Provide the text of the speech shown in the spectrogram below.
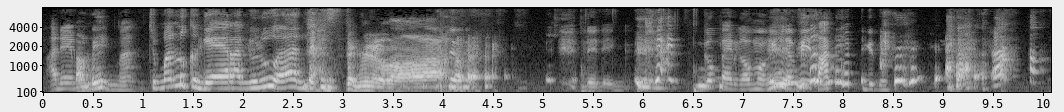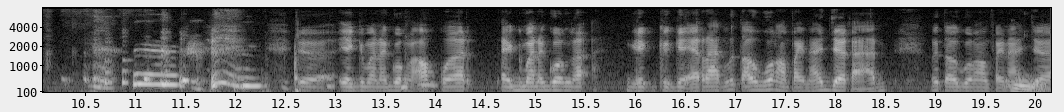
ada yang mau Tapi- terima. Cuman lu kegeeran duluan. Astagfirullah Dede, gue pengen ngomongin tapi takut gitu. ya, ya gimana gue nggak awkward, eh gimana gue nggak ge- kegeeran, lu tahu gue ngapain aja kan, lu tahu gue ngapain Hmm. aja,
